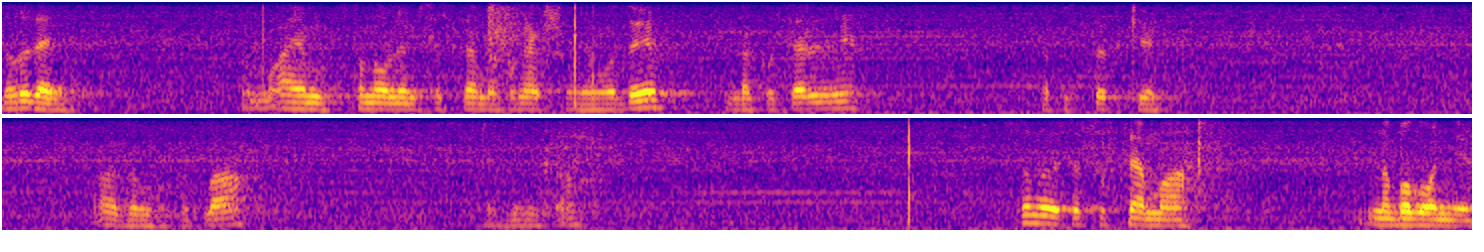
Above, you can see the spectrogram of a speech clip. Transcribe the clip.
Добрий день. Ми маємо встановлюємо систему пом'якшення води для котельні та підпитки газового котла. Дрібненько. Встановлюється система на балоні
